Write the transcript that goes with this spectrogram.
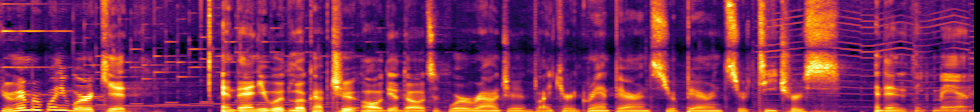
You remember when you were a kid and then you would look up to all the adults that were around you, like your grandparents, your parents, your teachers, and then you think, man,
